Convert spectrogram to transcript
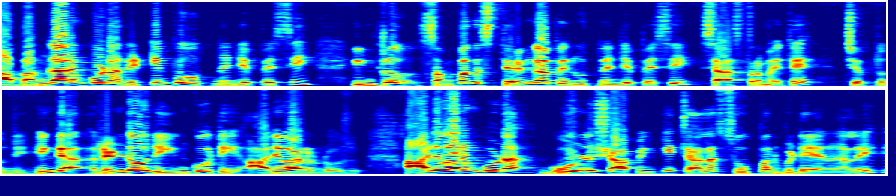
ఆ బంగారం కూడా రెట్టింపు అవుతుందని చెప్పేసి ఇంట్లో సంపద స్థిరంగా పెరుగుతుందని చెప్పేసి శాస్త్రం అయితే చెప్తుంది. ఇంకా రెండవది ఇంకోటి ఆదివారం రోజు. ఆదివారం కూడా గోల్డ్ షాపింగ్కి చాలా సూపర్ డే అనాలి.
